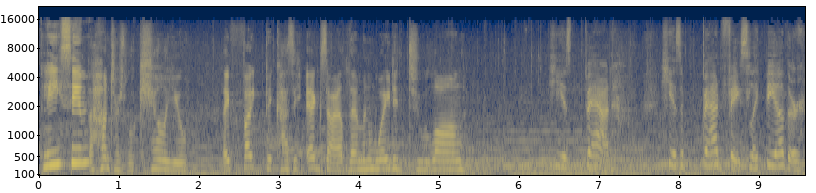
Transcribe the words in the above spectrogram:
Please him? The hunters will kill you. They fight because he exiled them and waited too long. He is bad. He has a bad face like the other.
